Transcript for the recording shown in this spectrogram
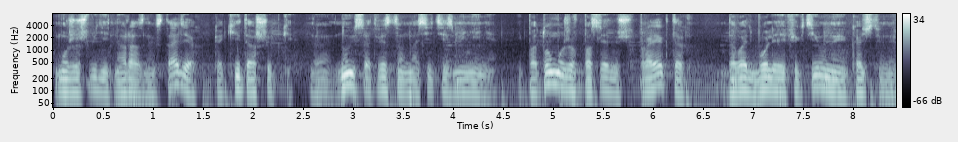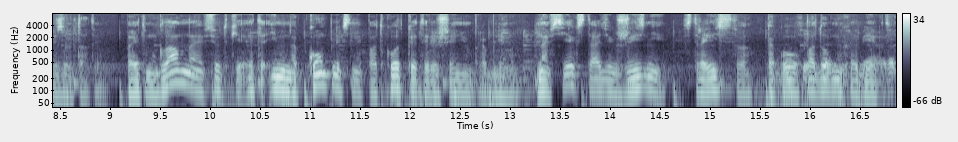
можешь видеть на разных стадиях какие-то ошибки, да? ну и, соответственно, вносить изменения. И потом уже в последующих проектах давать более эффективные и качественные результаты. Поэтому главное все-таки это именно комплексный подход к этой решению проблемы. На всех стадиях жизни строительства такого подобных объектов.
